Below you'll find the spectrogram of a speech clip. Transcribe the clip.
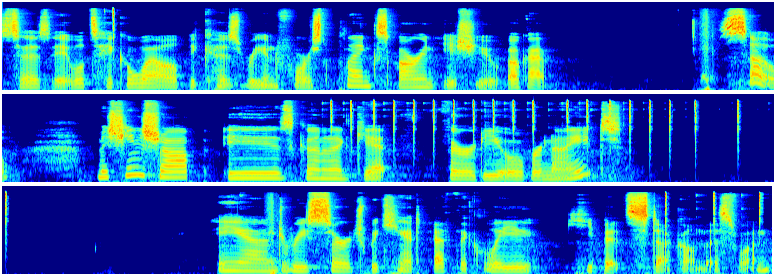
Says it will take a while because reinforced planks are an issue. Okay. So, machine shop is gonna get 30 overnight. And research, we can't ethically keep it stuck on this one.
